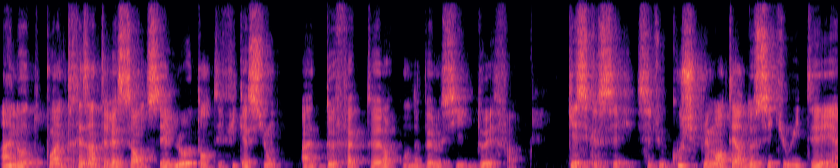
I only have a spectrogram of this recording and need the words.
Un autre point très intéressant, c'est l'authentification à deux facteurs qu'on appelle aussi 2FA. Qu'est-ce que c'est? C'est une couche supplémentaire de sécurité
